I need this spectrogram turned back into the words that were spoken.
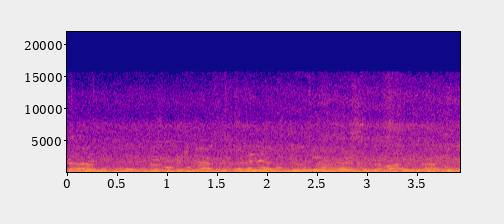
Yani, 4 günlerde de, yani, 4 günlerde de, yani, 4 günlerde de,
